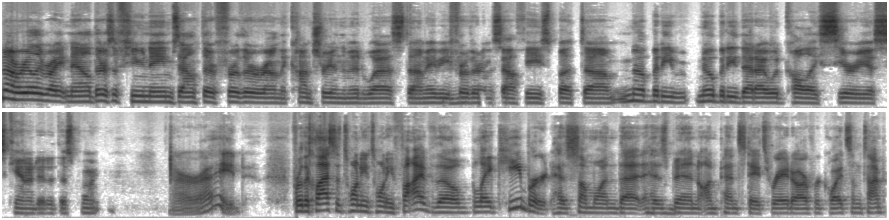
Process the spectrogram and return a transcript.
Not really right now. There's a few names out there further around the country in the Midwest, uh, maybe mm-hmm. further in the Southeast, but um, nobody, nobody that I would call a serious candidate at this point. All right. For the class of 2025, though, Blake Hebert has someone that has mm-hmm. been on Penn State's radar for quite some time,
